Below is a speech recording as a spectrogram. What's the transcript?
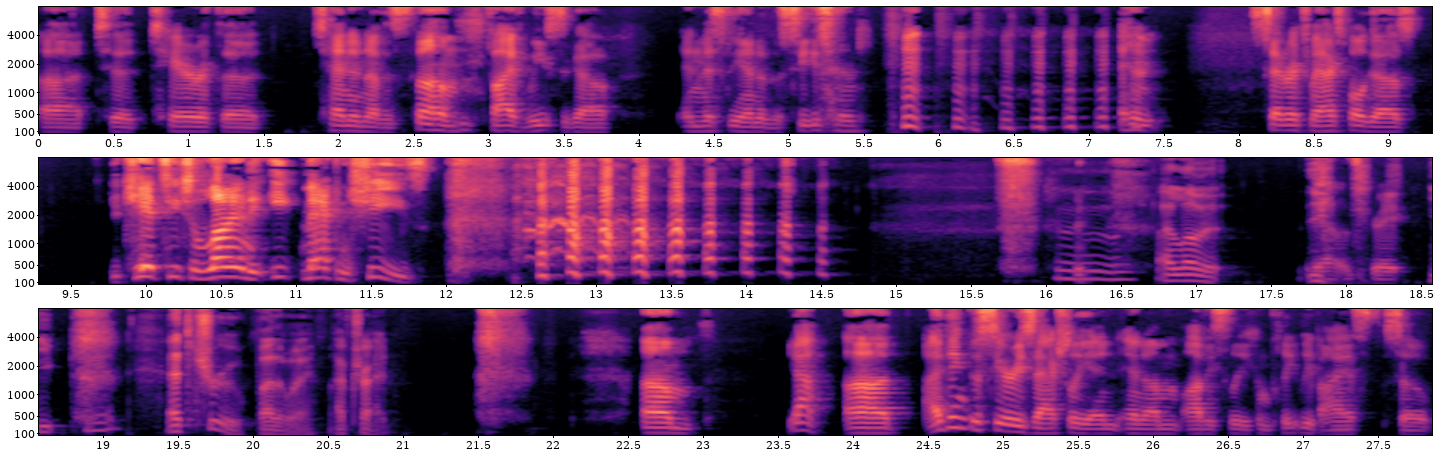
uh, to tear the tendon of his thumb five weeks ago and miss the end of the season." And Cedric Maxwell goes, You can't teach a lion to eat mac and cheese. I love it. Yeah, that's great. You can't. That's true, by the way. I've tried. Um, yeah, uh, I think this series actually, and, and I'm obviously completely biased, so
